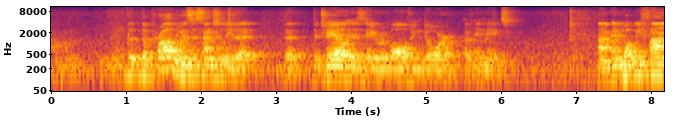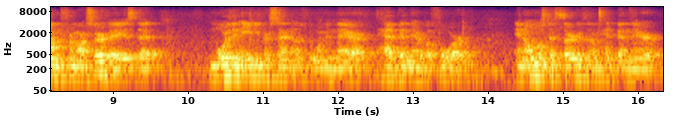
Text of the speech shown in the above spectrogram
Um, the, the problem is essentially that, that the jail is a revolving door of inmates. Um, and what we found from our survey is that more than 80% of the women there had been there before, and almost a third of them had been there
